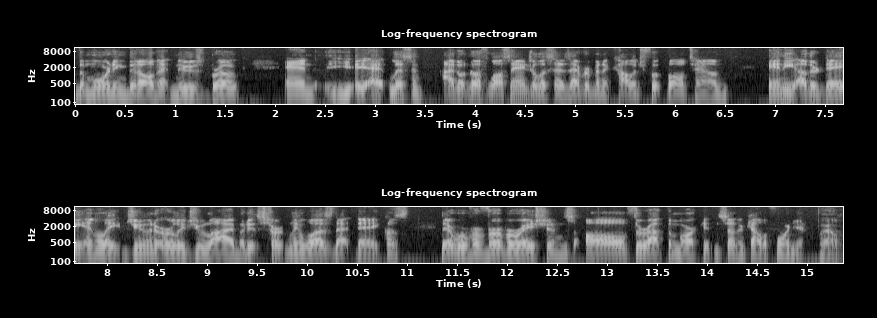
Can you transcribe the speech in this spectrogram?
the morning that all that news broke. And y- y- listen, I don't know if Los Angeles has ever been a college football town any other day in late June or early July, but it certainly was that day because there were reverberations all throughout the market in Southern California. Well,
